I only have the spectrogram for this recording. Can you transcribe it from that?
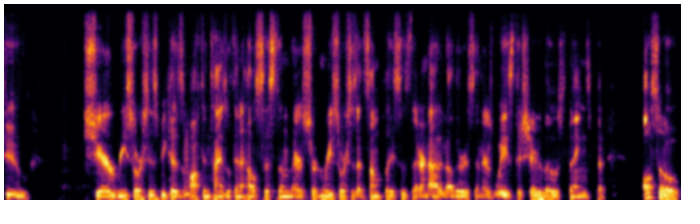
to share resources because oftentimes within a health system, there are certain resources at some places that are not at others, and there's ways to share those things. But also,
